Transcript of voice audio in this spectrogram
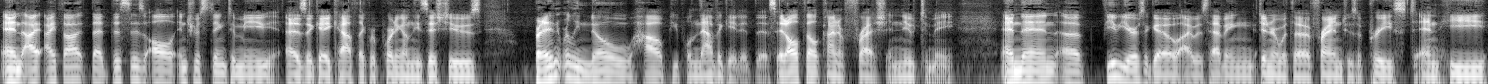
And I, I, thought that this is all interesting to me as a gay Catholic reporting on these issues but I didn't really know how people navigated this. It all felt kind of fresh and new to me. And then a few years ago, I was having dinner with a friend who's a priest, and he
